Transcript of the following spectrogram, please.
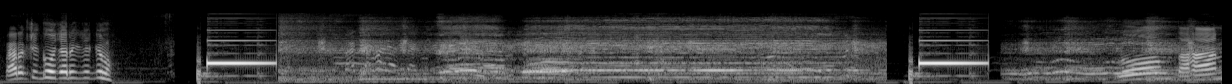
Tarik cikgu, cari cikgu. Kebun.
